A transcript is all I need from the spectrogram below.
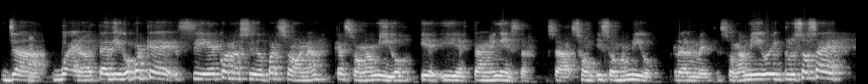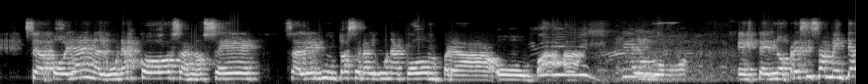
Ya, bueno, te digo porque sí he conocido personas que son amigos y, y están en esa, o sea, son, y son amigos, realmente, son amigos, incluso se, se apoyan en algunas cosas, no sé, salen juntos a hacer alguna compra o a- a algo, este, no precisamente a,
